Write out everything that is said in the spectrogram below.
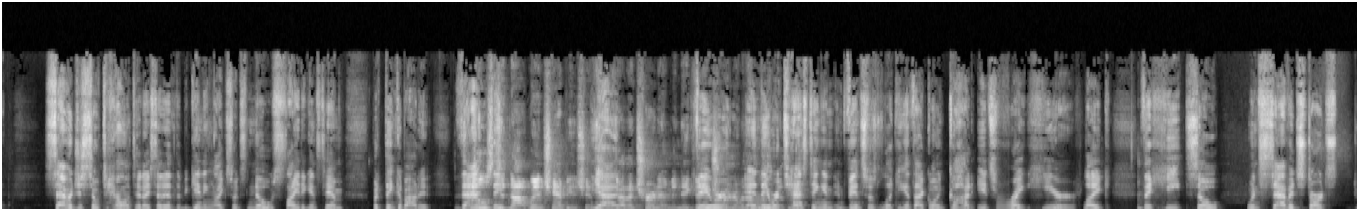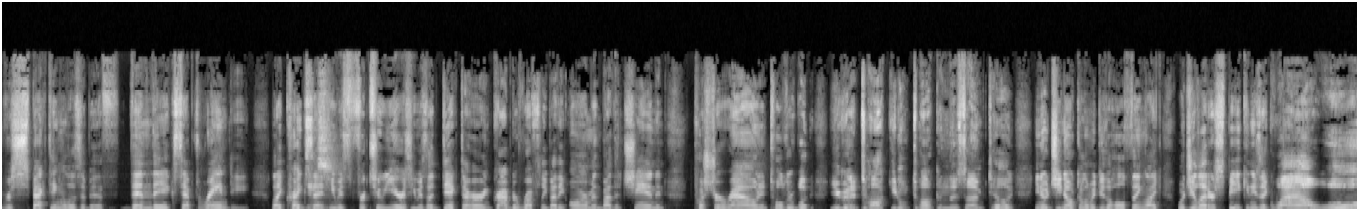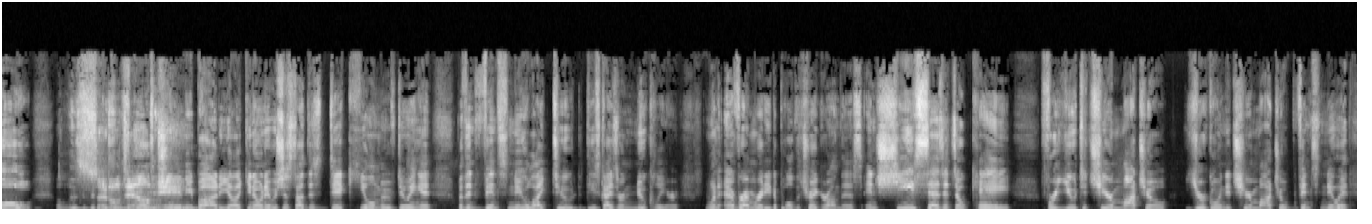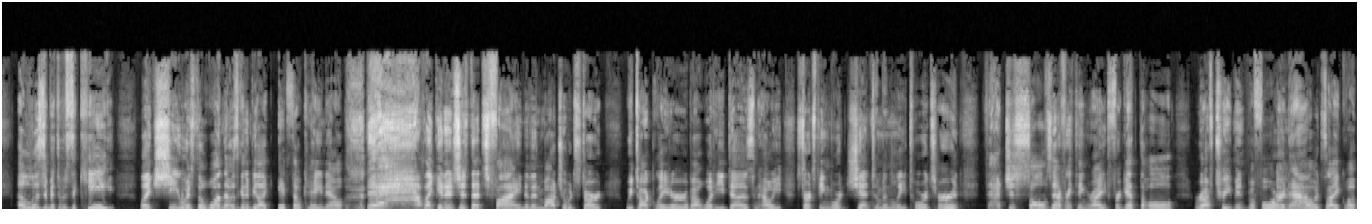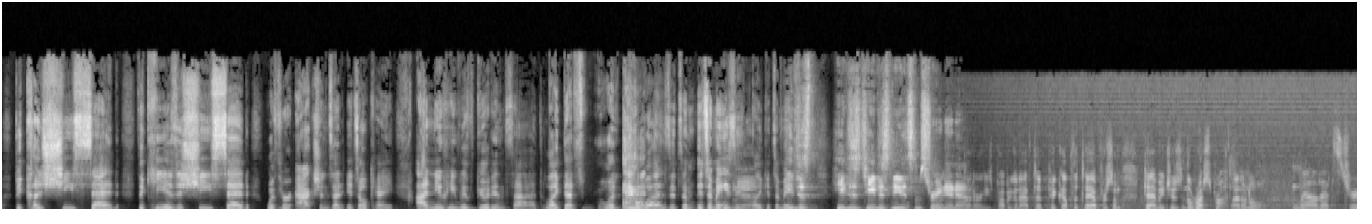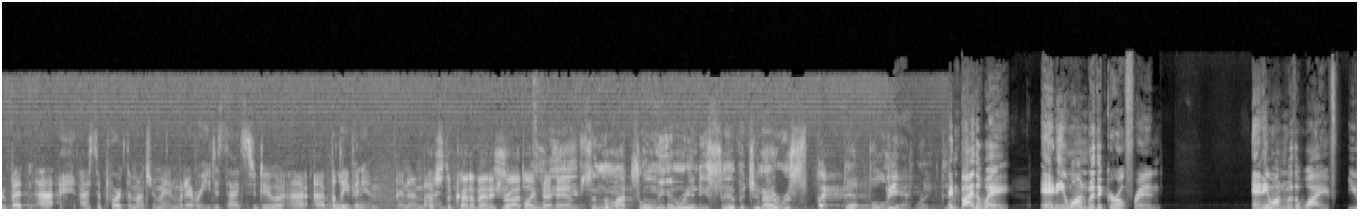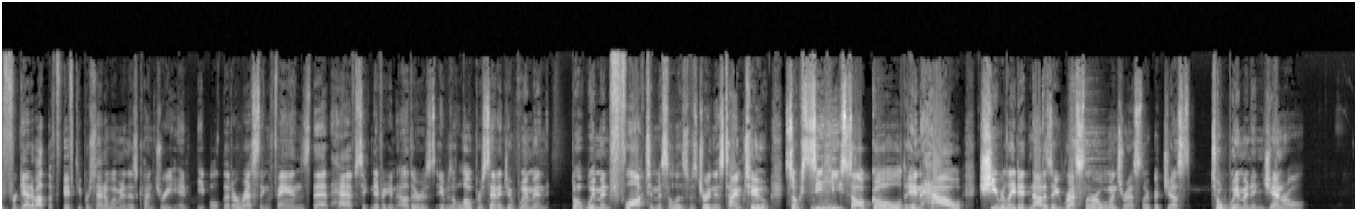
Savage is so talented. I said it at the beginning, like so it's no slight against him. But think about it. That Bills they, did not win championships. Yeah. you got to churn him, and they they were churn him without and they were right? testing and, and vince was looking at that going god it's right here like the heat so when savage starts respecting elizabeth then they accept randy like craig said he was for two years he was a dick to her and grabbed her roughly by the arm and by the chin and pushed her around and told her what you're gonna talk? You don't talk unless i'm telling you. Know gene okerlund would do the whole thing like would you let her speak? And he's like wow whoa elizabeth Settle down, anybody. Like you know and it was just uh, this dick heel move doing it. But then vince knew like dude these guys are nuclear. Whenever i'm ready to pull the trigger on this and she says it's okay for you to cheer macho you're going to cheer macho. Vince knew it. Elizabeth was the key like she was the one that was going to be like it's okay now yeah like and it's just that's fine and then macho would start we talk later about what he does and how he starts being more gentlemanly towards her and that just solves everything, right? Forget the whole rough treatment before. Yeah. Now it's like, well, because she said the key is, is she said with her actions that it's okay. I knew he was good inside. Like that's what it was. It's um, it's amazing. Yeah. Like it's amazing. He just he just he just needed some straightening out. Dinner, He's probably going to have to pick up the tab for some damages in the restaurant. I don't know. Well, that's true, but I, I support the Macho Man. Whatever he decides to do, I, I believe in him, and I'm behind That's the him. kind of manager I'd like to have. believes in the Macho Man Randy Savage, and I respect that belief Yeah. right there. And by the way, anyone with a girlfriend, anyone with a wife, you forget about the 50% of women in this country and people that are wrestling fans that have significant others. It was a low percentage of women, but women flocked to Miss Elizabeth during this time too. So see, he mm-hmm. saw gold in how she related not as a wrestler a women's wrestler, but just to women in general.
